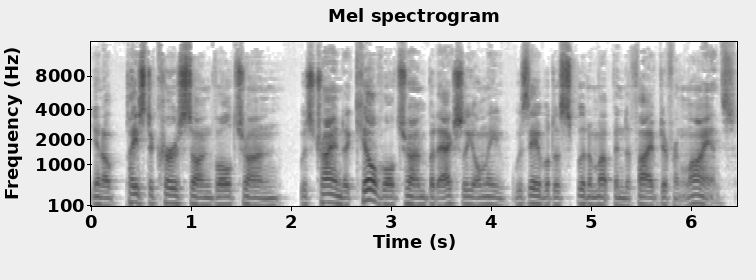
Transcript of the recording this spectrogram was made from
you know, placed a curse on Voltron, was trying to kill Voltron, but actually only was able to split him up into five different lions.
